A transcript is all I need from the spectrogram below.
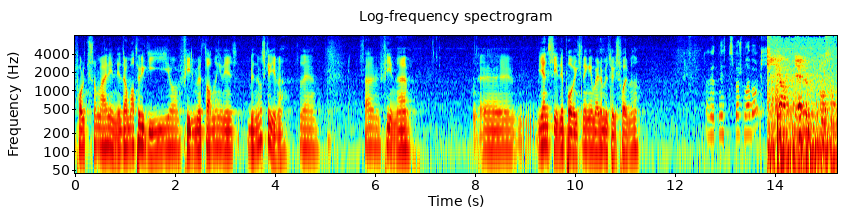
folk som er inne i dramaturgi og filmutdanning, de begynner å skrive. Så det, så er fine eh, gjensidige påvirkninger mellom uttrykksformene. Har vi et nytt spørsmål her bak? Ja, jeg lurte på som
